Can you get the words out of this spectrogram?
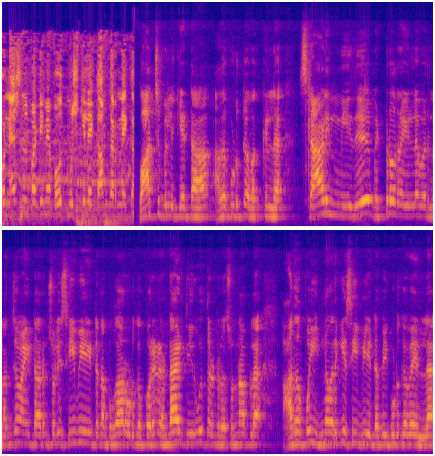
ஓ நேஷனல் பார்ட்டி மே பஹுத் முஷ்கிலே காம் கர்னே வாட்ச் பில்லு கேட்டா அதை கொடுக்க வக்கில்ல. ஸ்டாலின் மீது மெட்ரோ ரயிலில் ஒரு லஞ்சம் வாங்கிட்டாருன்னு சொல்லி சி சிபிஐட்ட நான் புகார் கொடுக்க போகிறேன் ரெண்டாயிரத்தி இருபத்தி ரெண்டில் சொன்னாப்புல அதை போய் இன்ன வரைக்கும் சிபிஐட்ட போய் கொடுக்கவே இல்லை.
